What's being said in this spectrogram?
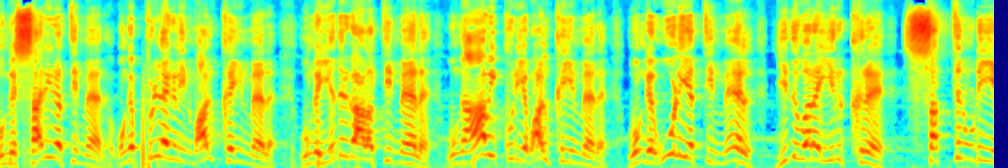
உங்க சரீரத்தின் மேல உங்க பிள்ளைகளின் வாழ்க்கையின் மேல உங்க எதிர்காலத்தின் மேல உங்க ஆவிக்குரிய வாழ்க்கையின் மேல உங்க ஊழியத்தின் மேல் இதுவரை இருக்கிற சத்தினுடைய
